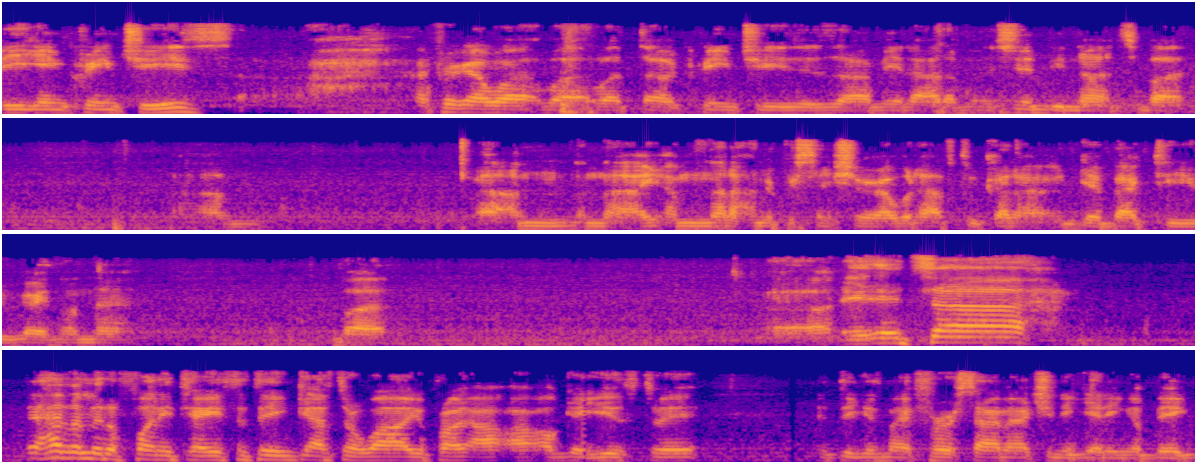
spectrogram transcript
vegan cream cheese. I forgot what, what, what the cream cheese is uh, made out of. It should be nuts, but um, I'm, I'm not, I'm not 100% sure. I would have to kind of get back to you guys on that. But uh, it, it's uh, it has a little funny taste. I think after a while, you probably I'll, I'll get used to it. I think it's my first time actually getting a big,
